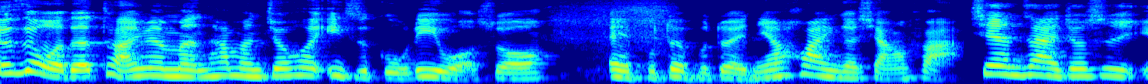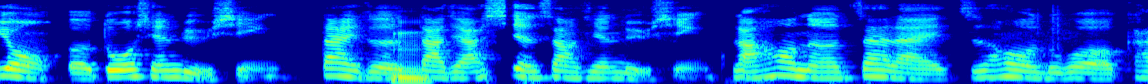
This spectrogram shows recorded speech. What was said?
就是我的团员们，他们就会一直鼓励我说：“哎，不对不对，你要换一个想法。现在就是用耳朵先旅行，带着大家线上先旅行，嗯、然后呢，再来之后，如果开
